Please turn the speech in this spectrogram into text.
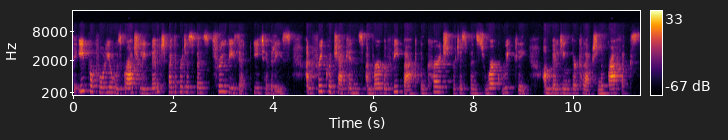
The e-portfolio was gradually built by the participants through these activities and frequent check-ins and verbal feedback encouraged participants to work weekly on building their collection of graphics.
